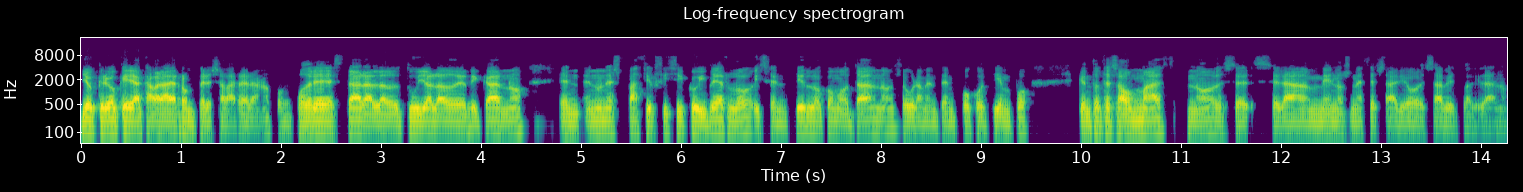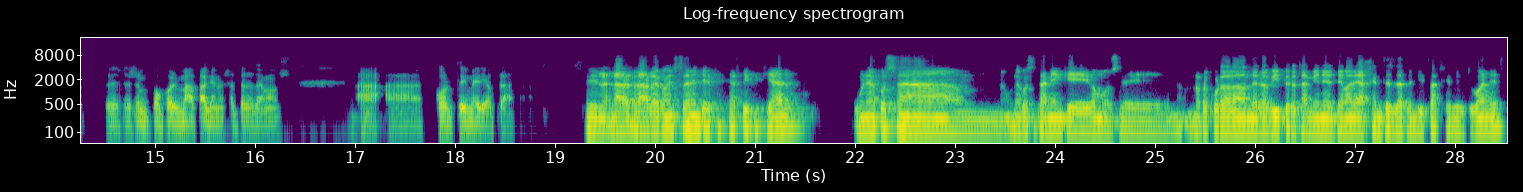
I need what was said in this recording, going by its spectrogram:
yo creo que acabará de romper esa barrera, ¿no? Porque podré estar al lado tuyo, al lado de Ricardo, en, en, un espacio físico y verlo y sentirlo como tal, ¿no? seguramente en poco tiempo, que entonces aún más ¿no? será menos necesario esa virtualidad. ¿no? Entonces es un poco el mapa que nosotros vemos a, corto y medio plazo. Sí, la, la verdad con esto de la inteligencia artificial una cosa, mm, una cosa también que, vamos, eh, no, recuerdo ahora dónde lo vi, pero también el tema de agentes de aprendizaje virtuales.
